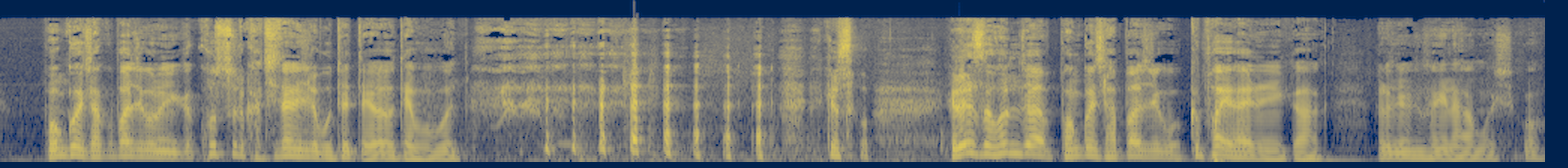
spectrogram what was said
벙커에 자꾸 빠지고 그러니까 코스를 같이 다니지를 못했대요 대부분. 그래서 그래서 혼자 벙커에 자빠지고 급하게 가야 되니까 그런 영상이 나온 것이고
